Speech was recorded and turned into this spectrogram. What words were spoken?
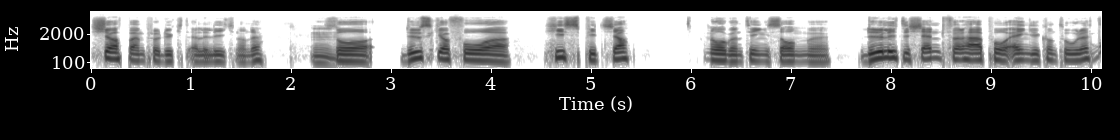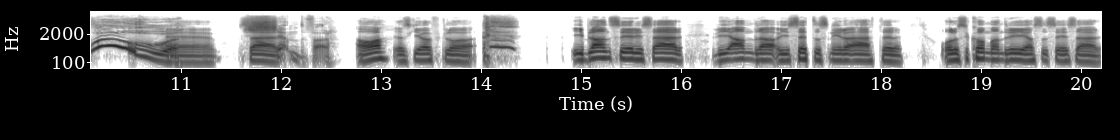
köpa en produkt eller liknande. Mm. Så du ska få hisspitcha någonting som eh, du är lite känd för här på NG-kontoret. Woo! Så här, Känd för. ja, jag ska förklara. Ibland så är det så här, vi andra, vi sätter oss ner och äter och så kommer Andreas och säger så här,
